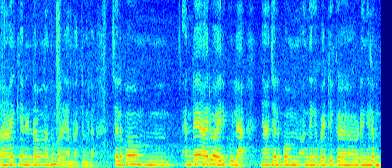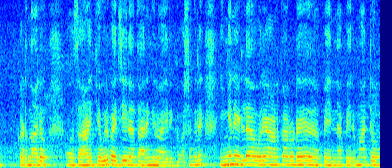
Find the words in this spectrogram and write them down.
സഹായിക്കാൻ ഉണ്ടാവുമെന്ന് അതും പറയാൻ പറ്റില്ല ചിലപ്പോൾ എന്റെ ആരും ആയിരിക്കില്ല ഞാൻ ചിലപ്പം എന്തെങ്കിലും പറ്റി എവിടെയെങ്കിലും കിടന്നാലോ സഹായിക്കുക ഒരു പരിചയമില്ലാത്ത ആരെങ്കിലും ആയിരിക്കും. പക്ഷെങ്കിൽ ഇങ്ങനെയുള്ള ഓരോ ആൾക്കാരുടെ പിന്നെ പെരുമാറ്റവും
